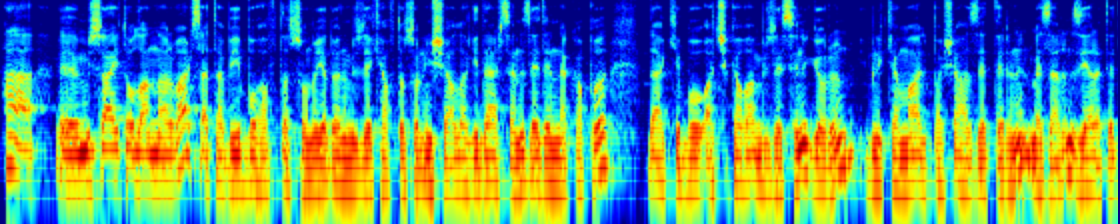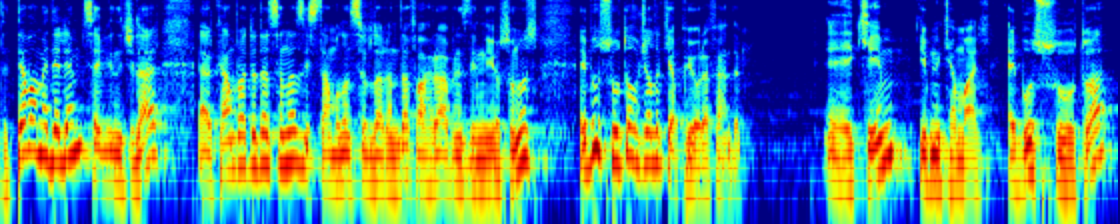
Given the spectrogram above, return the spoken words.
Ha e, müsait olanlar varsa tabii bu hafta sonu ya da önümüzdeki hafta sonu inşallah giderseniz Edirne Kapı'daki bu açık hava müzesini görün. İbn Kemal Paşa Hazretleri'nin mezarını ziyaret edin. Devam edelim sevgili dinleyiciler. Erkam Radyo'dasınız. İstanbul'un sırlarında Fahri abiniz dinliyorsunuz. Ebu Suud'a hocalık yapıyor efendim. E, kim? İbn Kemal. Ebu Suud'a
